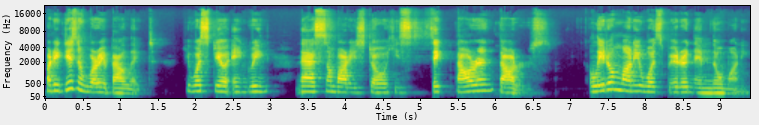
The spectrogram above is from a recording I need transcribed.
but he didn't worry about it. He was still angry that somebody stole his six thousand dollars. A little money was better than no money.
